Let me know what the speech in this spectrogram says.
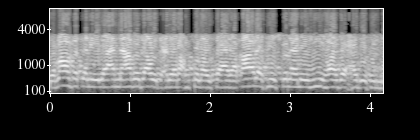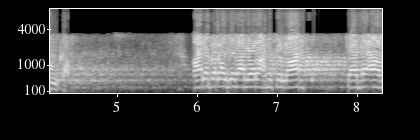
إضافة إلى أن أبا داود عليه رحمة الله تعالى قال في سننه هذا حديث منكر قال ابن رجب عليه رحمة الله تابعه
